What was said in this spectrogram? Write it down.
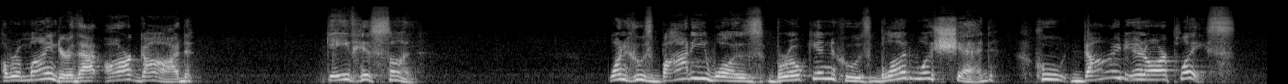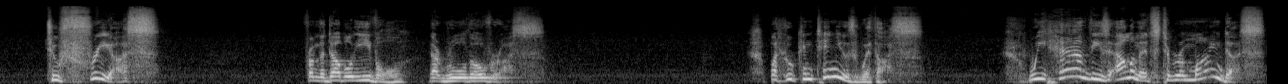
a reminder that our God gave his Son one whose body was broken, whose blood was shed, who died in our place to free us from the double evil that ruled over us, but who continues with us. We have these elements to remind us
